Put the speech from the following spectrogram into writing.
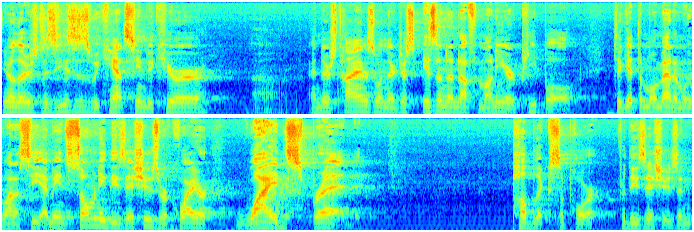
you know, there's diseases we can't seem to cure, uh, and there's times when there just isn't enough money or people to get the momentum we want to see. I mean, so many of these issues require widespread public support for these issues. And,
